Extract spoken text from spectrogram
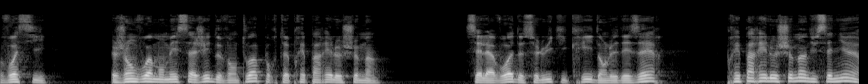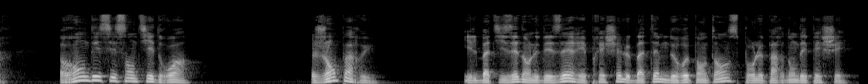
Voici, j'envoie mon messager devant toi pour te préparer le chemin. C'est la voix de celui qui crie dans le désert, Préparez le chemin du Seigneur, rendez ses sentiers droits. Jean parut. Il baptisait dans le désert et prêchait le baptême de repentance pour le pardon des péchés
